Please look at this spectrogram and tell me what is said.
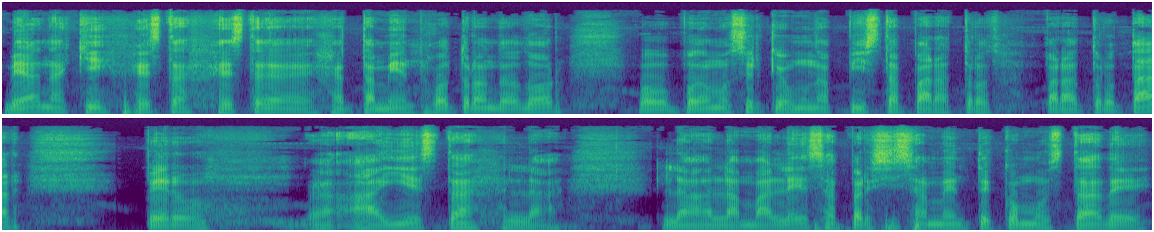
Vean aquí, esta, también otro andador, o podemos decir que una pista para, para trotar pero ahí está la, la, maleza precisamente cómo está de,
